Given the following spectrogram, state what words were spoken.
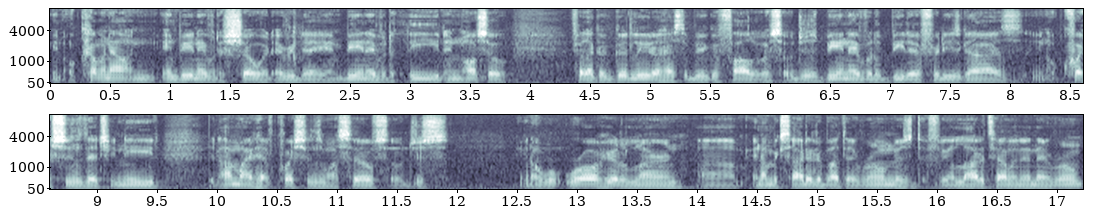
you know, coming out and, and being able to show it every day and being able to lead and also feel like a good leader has to be a good follower. So just being able to be there for these guys, you know, questions that you need. I might have questions myself, so just you know, we're, all here to learn, um, and I'm excited about that room. There's definitely a lot of talent in that room,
